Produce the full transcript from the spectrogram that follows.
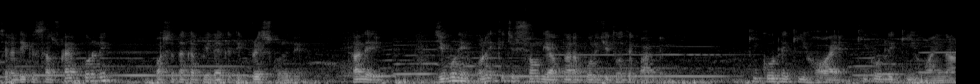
চ্যানেলটিকে সাবস্ক্রাইব করে নিন, পাশে থাকা বেল প্রেস করে দিন। তাহলে জীবনে অনেক কিছুর সঙ্গে আপনারা পরিচিত হতে পারবেন। কি করলে কি হয়, কি করলে কি হয় না,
